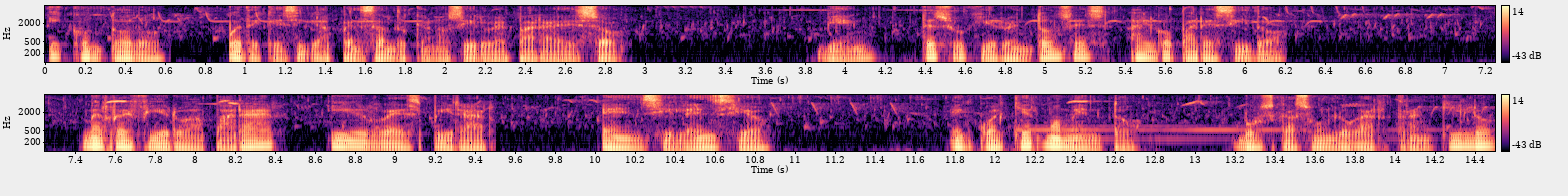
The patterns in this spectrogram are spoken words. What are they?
Y con todo, puede que sigas pensando que no sirve para eso. Bien, te sugiero entonces algo parecido. Me refiero a parar y respirar, en silencio. En cualquier momento, buscas un lugar tranquilo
